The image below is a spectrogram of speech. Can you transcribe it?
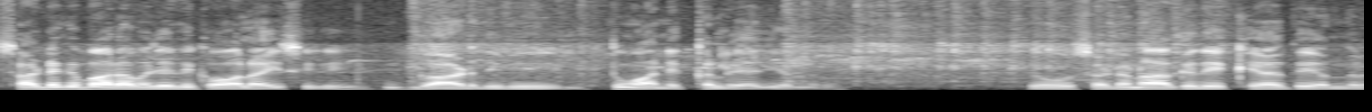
ਸਾਢੇ ਕੁ 12 ਵਜੇ ਦੀ ਕਾਲ ਆਈ ਸੀਗੀ। ਗਾਰਡ ਦੀ ਵੀ ਧੂੰਆਂ ਨਿਕਲ ਰਿਹਾ ਜੀ ਅੰਦਰੋਂ। ਤੇ ਉਹ ਸਡਨ ਆ ਕੇ ਦੇਖਿਆ ਤੇ ਅੰਦਰ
